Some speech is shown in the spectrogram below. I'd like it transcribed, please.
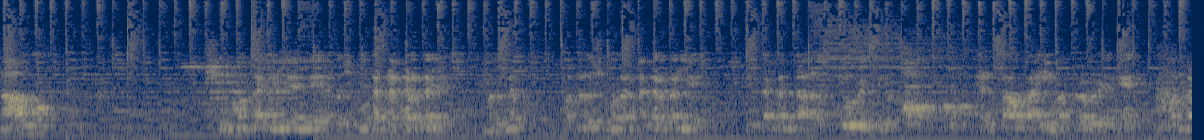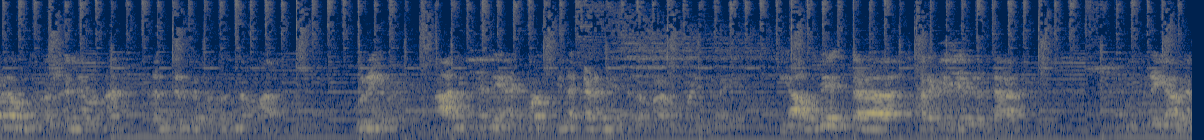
ನಾವು ಶಿವಮೊಗ್ಗ ಜಿಲ್ಲೆಯಲ್ಲಿ ಅಥವಾ ಶಿವಮೊಗ್ಗ ನಗರದಲ್ಲಿ ಮೊದಲ ಮೊದಲು ಶಿವಮೊಗ್ಗ ನಗರದಲ್ಲಿ ಇರ್ತಕ್ಕಂಥ ಅಷ್ಟು ವ್ಯಕ್ತಿಗಳು ಸಾವಿರದ ಐವತ್ತರ ವೇಳೆಗೆ ಒಂದಲ್ಲ ಒಂದು ಕೌಶಲ್ಯವನ್ನು ಕಲಿತಿರ್ಬೇಕು ಅನ್ನೋದು ನಮ್ಮ ಗುರಿ. ಆ ನಿಟ್ಟಿನಲ್ಲಿ ಅಡ್ವಾನ್ಸ್ ಸ್ಕಿಲ್ ಅಕಾಡೆಮಿ ಅಂತ ಪ್ರಾರಂಭ ಮಾಡಿದ್ದಾರೆ. ಯಾವುದೇ ಸ್ಥಳ ಇರುವಂತಹ ಯಾವುದೇ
